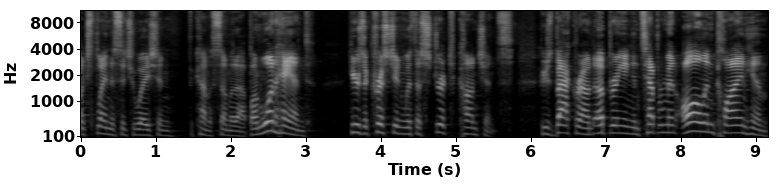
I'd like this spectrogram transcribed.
explain the situation to kind of sum it up. On one hand, here's a Christian with a strict conscience whose background, upbringing, and temperament all incline him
